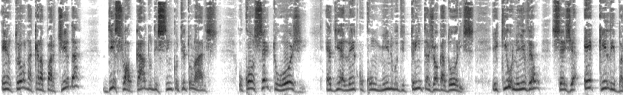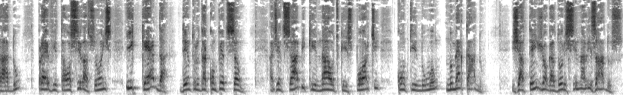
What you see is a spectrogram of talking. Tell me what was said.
Entrou naquela partida desfalcado de cinco titulares. O conceito hoje é de elenco com um mínimo de 30 jogadores e que o nível seja equilibrado para evitar oscilações e queda dentro da competição. A gente sabe que Náutico e Esporte continuam no mercado. Já tem jogadores sinalizados.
